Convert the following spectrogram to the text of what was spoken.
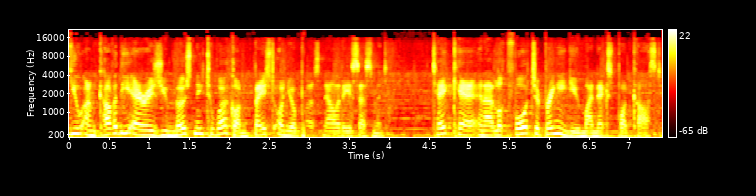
you uncover the areas you most need to work on based on your personality assessment. Take care, and I look forward to bringing you my next podcast.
